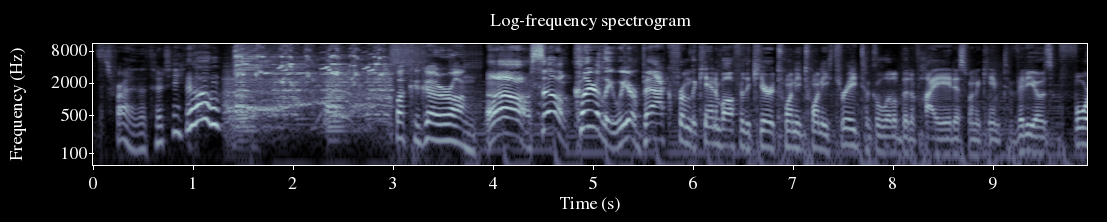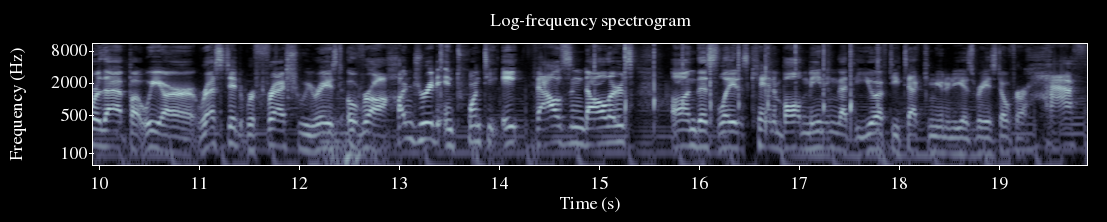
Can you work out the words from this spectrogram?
It's Friday the 13th. Oh. What could go wrong? Oh, so clearly we are back from the Cannonball for the Cure 2023. Took a little bit of hiatus when it came to videos for that, but we are rested, refreshed. We raised over $128,000 on this latest Cannonball, meaning that the UFD tech community has raised over half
